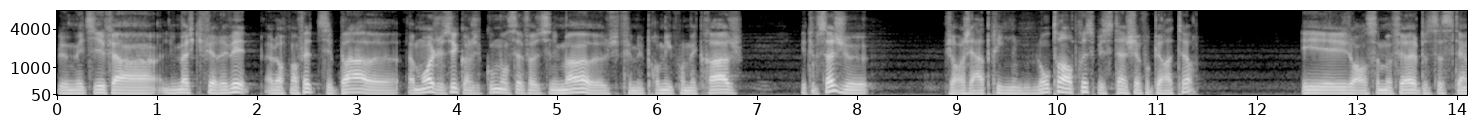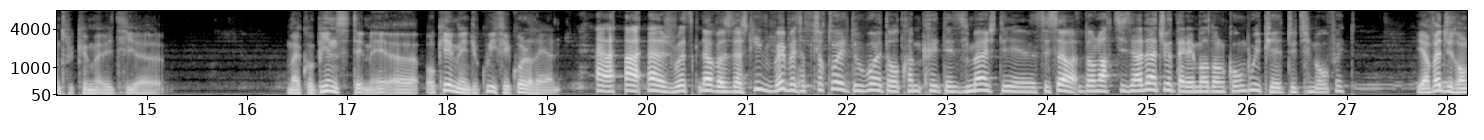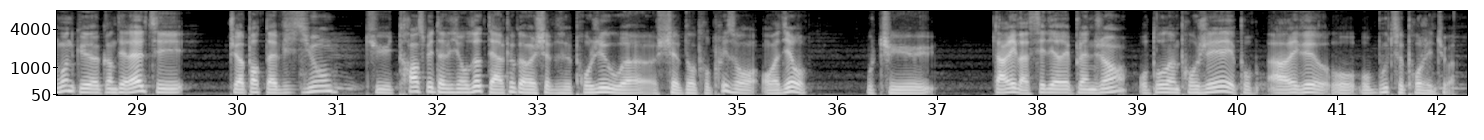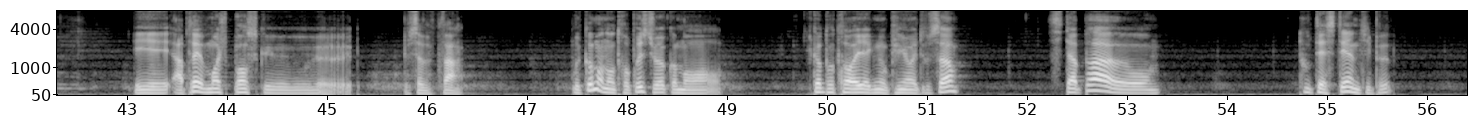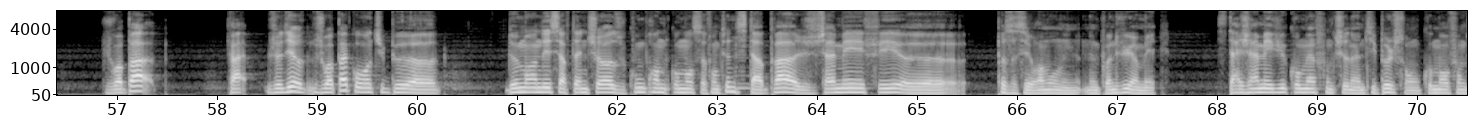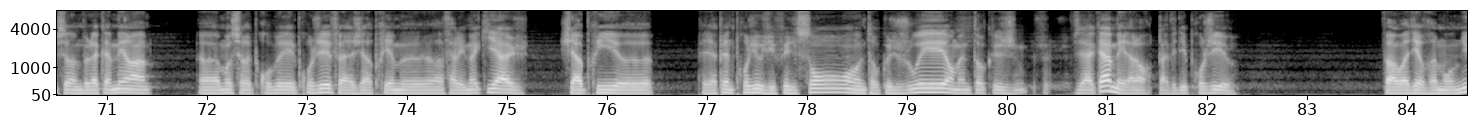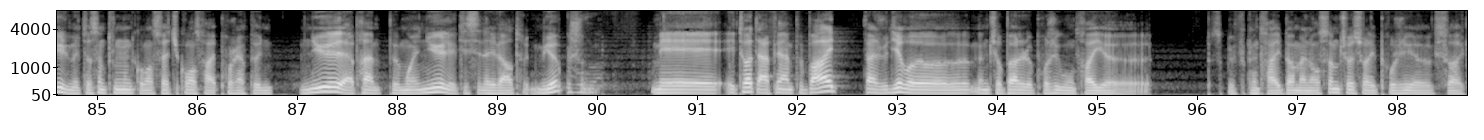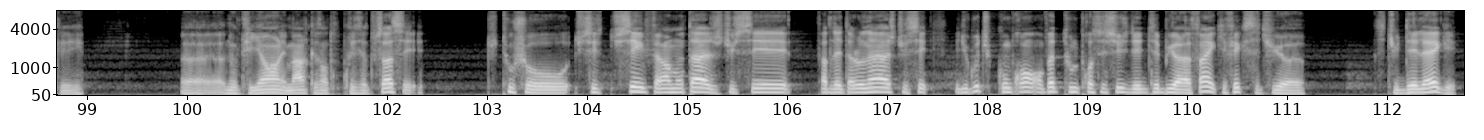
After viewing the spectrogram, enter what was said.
le métier, faire l'image qui fait rêver. Alors qu'en fait, c'est pas. Euh, moi, je sais, quand j'ai commencé à faire du cinéma, euh, j'ai fait mes premiers courts-métrages et tout ça, je. Genre, j'ai appris longtemps après parce que c'était un chef opérateur. Et genre, ça m'a fait rire parce que ça, c'était un truc que m'avait dit euh, ma copine. C'était, mais ok, mais du coup, il fait quoi le réel je vois ce que. Non, parce que oui, parce que surtout, elle te voit, t'es en train de créer tes images, t'es. Euh, c'est ça. Dans l'artisanat, tu vois, t'as les mains dans le cambouis, et puis elle te dit, mais en fait. Et en fait, tu te rends compte que quand t'es réel, tu apportes ta vision, tu transmets ta vision aux autres, t'es un peu comme un chef de projet ou un chef d'entreprise, on, va dire, où tu arrives à fédérer plein de gens autour d'un projet et pour arriver au, bout de ce projet, tu vois. Et après, moi, je pense que. Euh, enfin. Comme en entreprise, tu vois, comme quand on travaille avec nos clients et tout ça, si t'as pas euh, tout testé un petit peu, je vois pas. Enfin, je veux dire, je vois pas comment tu peux euh, demander certaines choses ou comprendre comment ça fonctionne si t'as pas jamais fait. Euh... Ça c'est vraiment mon, point de vue, hein, mais si t'as jamais vu comment fonctionne un petit peu le son, comment fonctionne un peu la caméra. Euh, moi, sur les projets, j'ai appris à, me, à faire les maquillages. J'ai appris il y a plein de projets où j'ai fait le son en même temps que je jouais, en même temps que je, faisais la cam. Mais alors, tu avais des projets, euh, enfin, on va dire vraiment nuls. Mais de toute façon, tout le monde commence, tu commences par des projets un peu nuls, et après un peu moins nuls, et tu essaies d'aller vers un truc mieux. Mais, et toi, tu as fait un peu pareil. Enfin, je veux dire, euh, même si on parle le projet où on travaille, euh, parce qu'on travaille pas mal ensemble, tu vois, sur les projets, que ce soit avec nos clients, les marques, les entreprises et tout ça, c'est. Tu touches au. Tu sais, faire un montage, tu sais faire de l'étalonnage, tu sais. Et du coup, tu comprends en fait tout le processus des début à la fin et qui fait que si tu, euh, si tu délègues,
